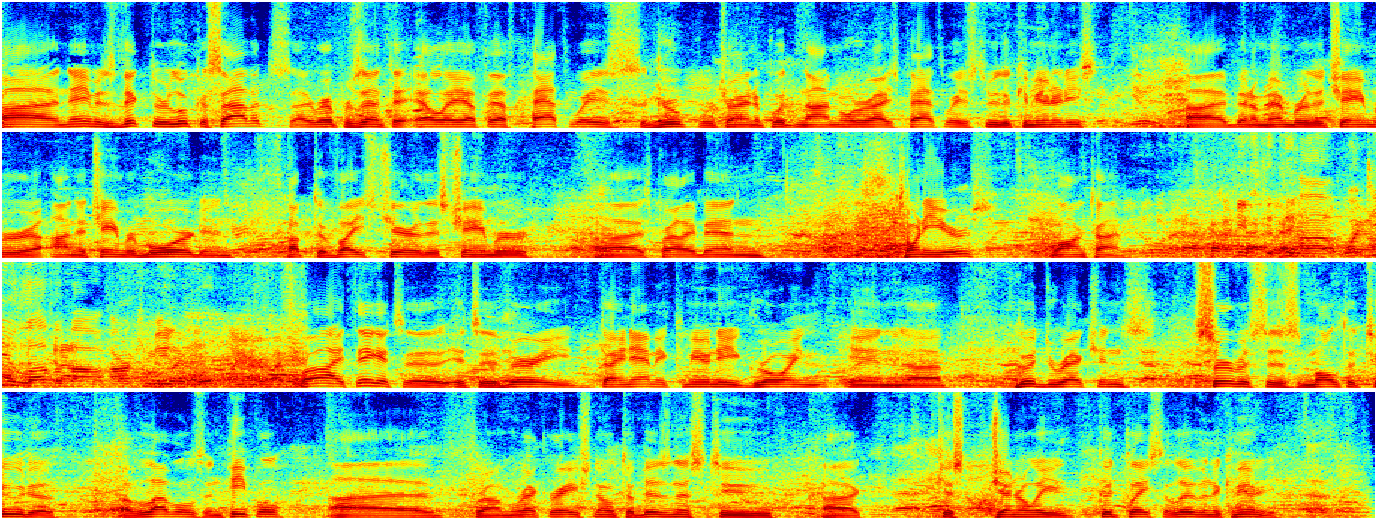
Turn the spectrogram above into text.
Uh, name is Victor Lukasavitz. I represent the LAFF Pathways group. We're trying to put non-motorized pathways through the communities. Uh, I've been a member of the chamber, uh, on the chamber board, and up to vice chair of this chamber. Uh, it's probably been 20 years, long time. Uh, what do you love about our community? Well, I think it's a it's a very dynamic community, growing in uh, good directions. Services multitude of, of levels and people, uh, from recreational to business to uh, just generally good place to live in the community.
